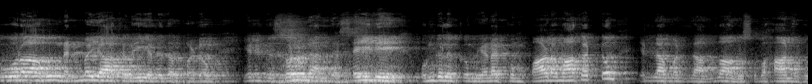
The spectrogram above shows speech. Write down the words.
பூராவும் நன்மையாகவே எழுதப்படும் என்று சொன்ன அந்த செய்தி உங்களுக்கும் எனக்கும் பாடமாகட்டும். எல்லாம் அல்ல அல்லாஹு சுபஹானஹு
